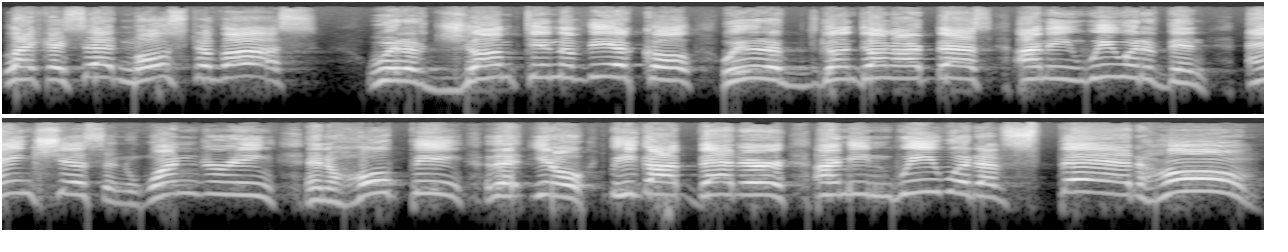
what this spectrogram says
Like I said, most of us would have jumped in the vehicle. We would have done our best. I mean, we would have been anxious and wondering and hoping that, you know, he got better. I mean, we would have sped home.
